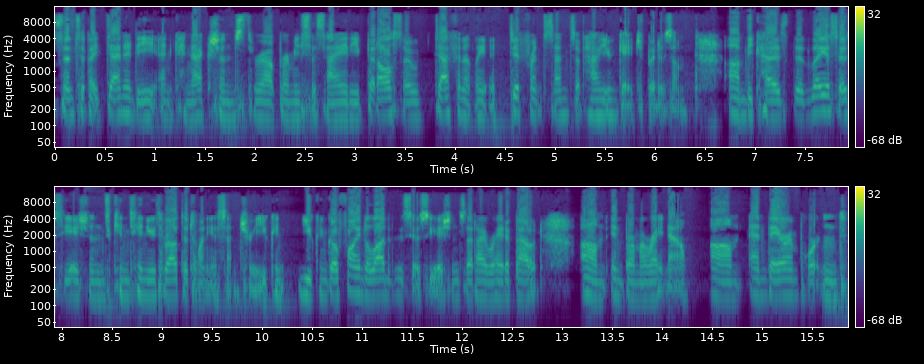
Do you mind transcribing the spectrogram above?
sense of identity and connections throughout Burmese society, but also definitely a different sense of how you engage Buddhism, um, because the lay associations continue throughout the 20th century. You can you can go find a lot of the associations that I write about um, in Burma right now, um, and they are important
